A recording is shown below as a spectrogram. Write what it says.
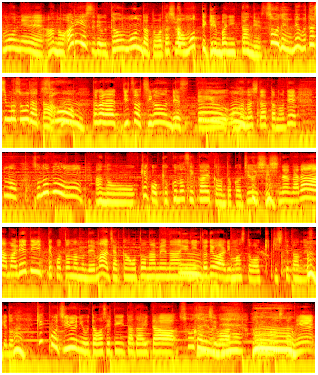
もうねあのアリエスで歌うもんだと私は思って現場に行ったんです。そうだよね。私もそうだった。そう、ん。だから実は違うんですっていうお話だったので、でもその分あの結構曲の世界観とか重視しながら、まあレディーってことなのでまあ若干大人めなユニットではありますとはお聞きしてたんですけど、うんうん。結構自由に歌わせていただいた感じはありましたね。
